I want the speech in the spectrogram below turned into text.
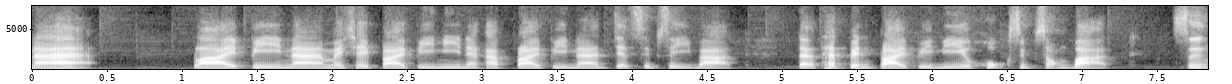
หน้า ปลายปีหน้าไม่ใช่ปลายปีนี้นะครับ ปลายปีหน้า 74 บาท แต่ถ้าเป็นปลายปีนี้ 62 บาท ซึ่ง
